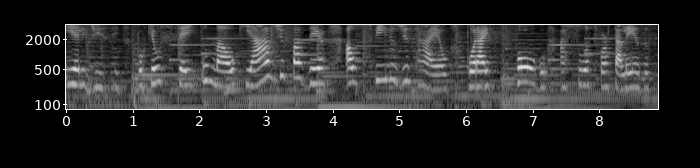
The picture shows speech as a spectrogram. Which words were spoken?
E ele disse: Porque eu sei o mal que hás de fazer aos filhos de Israel. Porás fogo às suas fortalezas,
